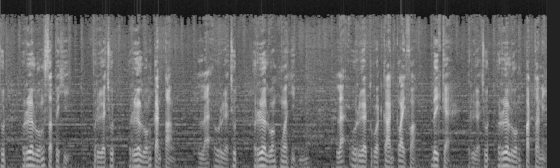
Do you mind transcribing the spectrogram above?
ชุด เรือหลวงสัตหีบเรือชุด เรือหลวงกันตัง และเรือชุด เรือหลวงหัวหิน และเรือตรวจการไกลฝั่ง ได้แก่ เรือชุด เรือหลวงปัตตานี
